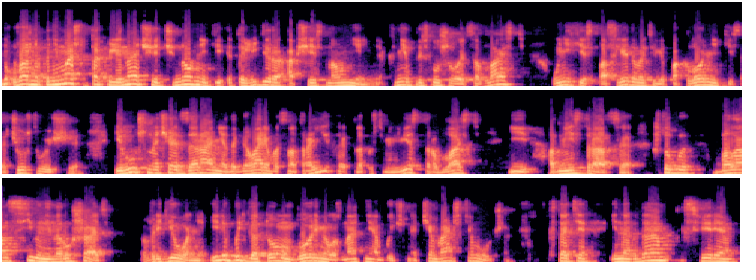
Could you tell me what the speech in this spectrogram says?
Ну, важно понимать, что так или иначе чиновники – это лидеры общественного мнения. К ним прислушивается власть, у них есть последователи, поклонники, сочувствующие. И лучше начать заранее договариваться на троих, это, допустим, инвестор, власть и администрация, чтобы баланс сил не нарушать в регионе, или быть готовым вовремя узнать необычное. Чем раньше, тем лучше. Кстати, иногда к сфере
